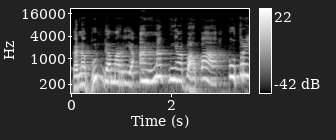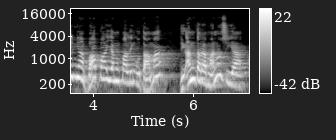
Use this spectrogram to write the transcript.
Karena Bunda Maria anaknya Bapa, putrinya Bapa yang paling utama, di antara manusia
